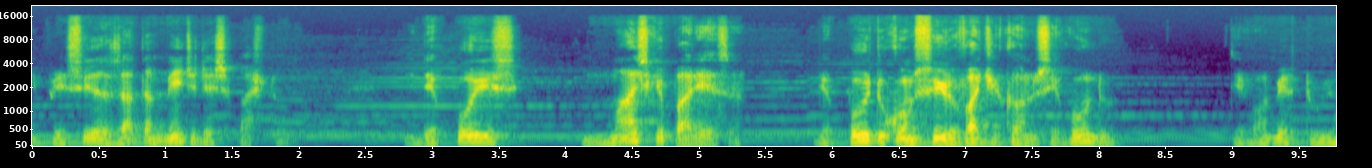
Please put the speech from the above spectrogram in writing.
E precisa exatamente desse pastor. E depois, mais que pareça, depois do Concílio Vaticano II, teve uma abertura.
